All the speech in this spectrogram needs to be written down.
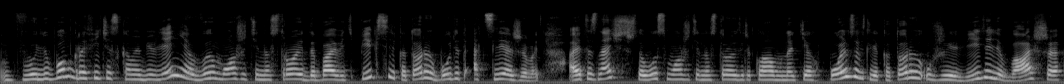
в любом графическом объявлении вы можете настроить, добавить пиксель, который будет отслеживать. А это значит, что вы сможете настроить рекламу на тех пользователей, которые уже видели ваше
